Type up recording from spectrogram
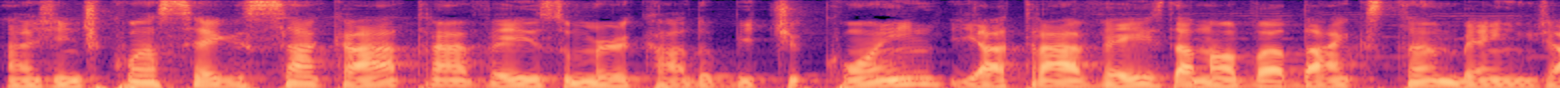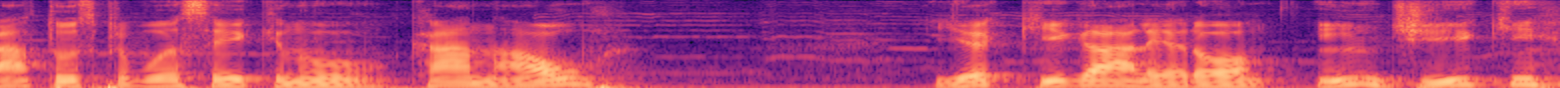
a gente consegue sacar através do mercado Bitcoin e através da nova DAX também. Já trouxe para você aqui no canal. E aqui, galera, ó, indique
